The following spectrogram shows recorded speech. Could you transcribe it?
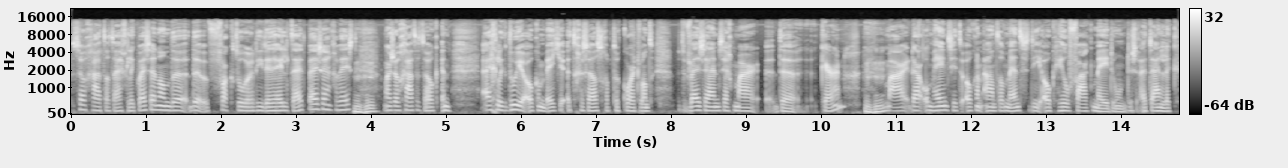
Zo gaat dat eigenlijk. Wij zijn dan de, de factoren die er de hele tijd bij zijn geweest. Mhm. Maar zo gaat het ook. En eigenlijk doe je ook een beetje het gezelschap tekort. Want wij zijn zeg maar de kern. Mhm. Maar daaromheen zitten ook een aantal mensen die ook heel vaak meedoen. Dus uiteindelijk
